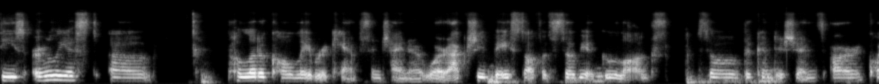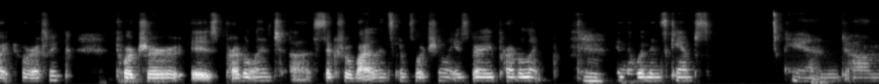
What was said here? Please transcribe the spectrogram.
these earliest uh, political labor camps in China were actually based off of Soviet gulags. So the conditions are quite horrific. Torture is prevalent. Uh, sexual violence, unfortunately, is very prevalent mm. in the women's camps. And um,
